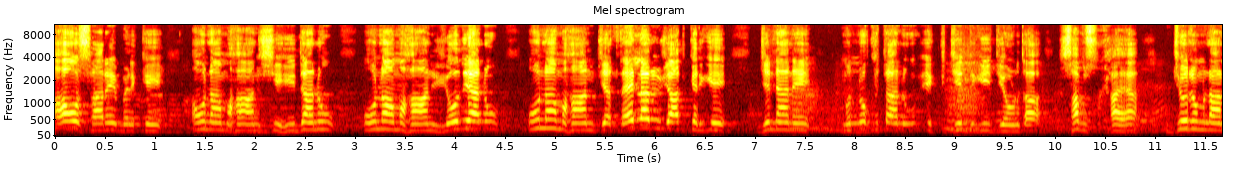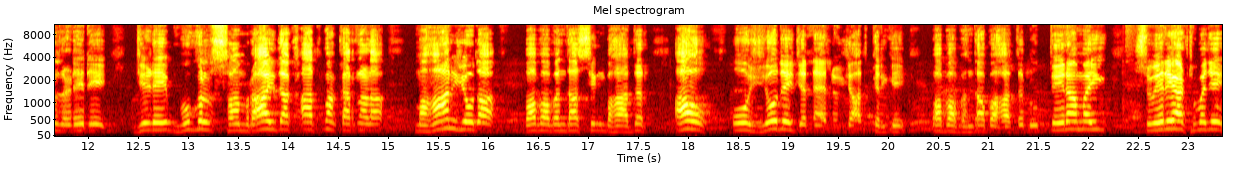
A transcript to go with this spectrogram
ਆਓ ਸਾਰੇ ਮਿਲ ਕੇ ਉਹਨਾਂ ਮਹਾਨ ਸ਼ਹੀਦਾਂ ਨੂੰ, ਉਹਨਾਂ ਮਹਾਨ ਯੋਧਿਆਂ ਨੂੰ, ਉਹਨਾਂ ਮਹਾਨ ਜਰਨੈਲਾਂ ਨੂੰ ਯਾਦ ਕਰੀਏ, ਜਿਨ੍ਹਾਂ ਨੇ ਮਨੁੱਖਤਾ ਨੂੰ ਇੱਕ ਜ਼ਿੰਦਗੀ ਜਿਉਣ ਦਾ ਸਭ ਸਿਖਾਇਆ, ਜੁਰਮ ਨਾਲ ਲੜੇ ਨੇ, ਜਿਹੜੇ ਮੁਗਲ ਸਾਮਰਾਜ ਦਾ ਖਾਤਮਾ ਕਰਨ ਵਾਲਾ ਮਹਾਨ ਯੋਧਾ ਬਾਬਾ ਬੰਦਾ ਸਿੰਘ ਬਹਾਦਰ, ਆਓ ਉਹ ਯੋਧੇ ਜਰਨੈਲ ਨੂੰ ਯਾਦ ਕਰੀਏ, ਬਾਬਾ ਬੰਦਾ ਬਹਾਦਰ ਨੂੰ 13 ਮਈ ਸਵੇਰੇ 8 ਵਜੇ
